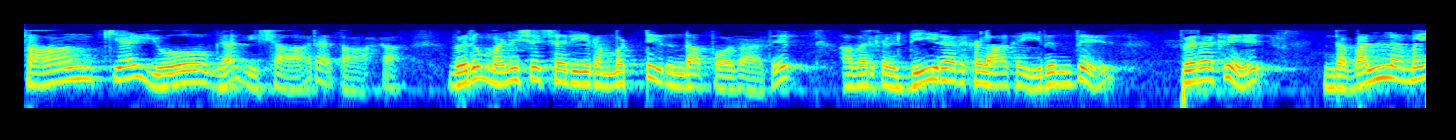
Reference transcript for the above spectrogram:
சாங்கிய யோக விசாரதாக. வெறும் மனுஷ சரீரம் மட்டும் இருந்தா போதாது. அவர்கள் தீரர்களாக இருந்து பிறகு இந்த வல்லமை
